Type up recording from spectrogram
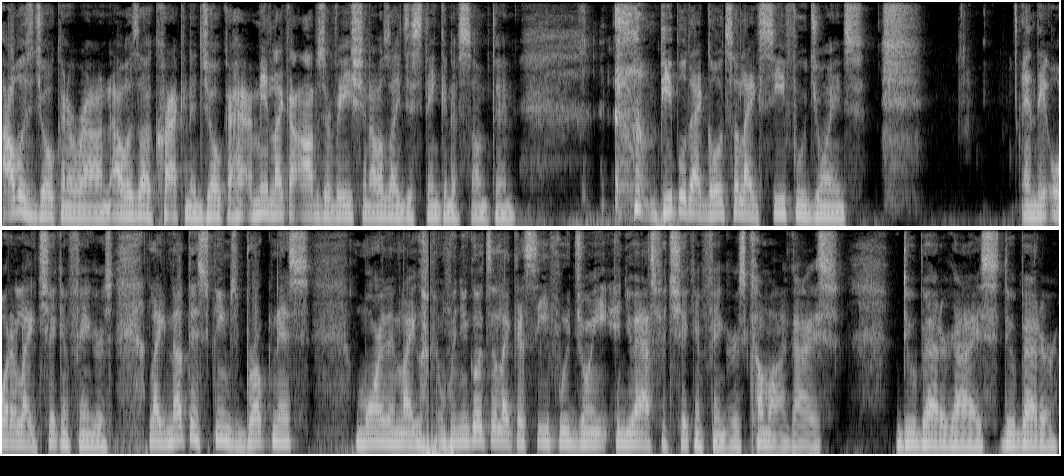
i was joking around. I was uh cracking a joke. I, I made like an observation. I was like just thinking of something. People that go to like seafood joints and they order like chicken fingers. Like nothing screams brokenness more than like when you go to like a seafood joint and you ask for chicken fingers. Come on, guys. Do better, guys. Do better.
